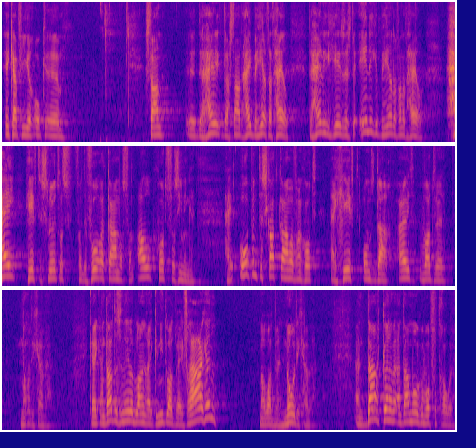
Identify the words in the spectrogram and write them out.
ik heb hier ook staan, de daar staat, hij beheert het heil. De Heilige Geest is de enige beheerder van het heil. Hij heeft de sleutels van de voorraadkamers van al Gods voorzieningen. Hij opent de schatkamer van God en geeft ons daaruit wat we nodig hebben. Kijk, en dat is een hele belangrijke. Niet wat wij vragen, maar wat we nodig hebben. En daar kunnen we en daar mogen we op vertrouwen.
